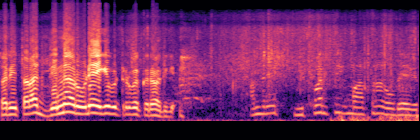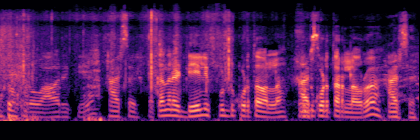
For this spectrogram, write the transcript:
ಸರ್ ಈ ಥರ ದಿನ ರೂಢಿಯಾಗಿ ಬಿಟ್ಟಿರ್ಬೇಕು ರೀ ಅವ್ರಿಗೆ. ಅಂದ್ರೆ ಕೀಪರ್ಸಿಗೆ ಮಾತ್ರ ರೂಢಿ ಆಗಿರ್ತಾವ ಸರ್ ಆ ರೀತಿ. ಹಾಂ ಸರ್. ಯಾಕಂದ್ರೆ ಡೈಲಿ ಫುಡ್ ಕೊಡ್ತಾವಲ್ಲ ಫುಡ್ ಕೊಡ್ತಾರಲ್ಲ ಅವರು. ಹಾಂ ಸರ್.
